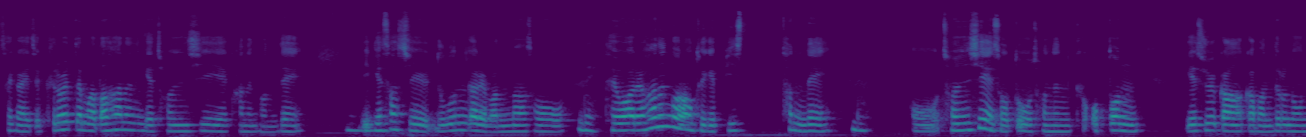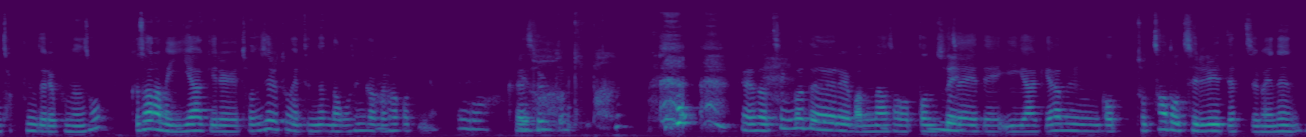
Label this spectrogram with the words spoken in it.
제가 이제 그럴 때마다 하는 게 전시에 가는 건데 음. 이게 사실 누군가를 만나서 네. 대화를 하는 거랑 되게 비슷한데 네. 어, 전시에서도 저는 그 어떤 예술가가 만들어 놓은 작품들을 보면서 그 사람의 이야기를 전시를 통해 듣는다고 생각을 하거든요. 우와. 그래서. 그래서 친구들을 만나서 어떤 네. 주제에 대해 이야기하는 것조차도 질릴 때쯤에는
